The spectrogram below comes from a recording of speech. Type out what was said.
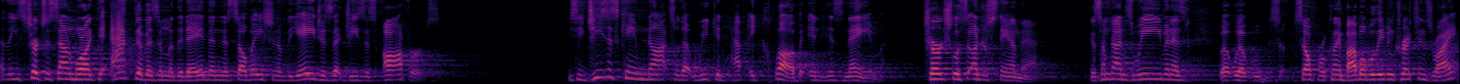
Now, these churches sound more like the activism of the day than the salvation of the ages that Jesus offers. You see, Jesus came not so that we can have a club in his name. Church, let's understand that. Because sometimes we, even as self proclaimed Bible believing Christians, right?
